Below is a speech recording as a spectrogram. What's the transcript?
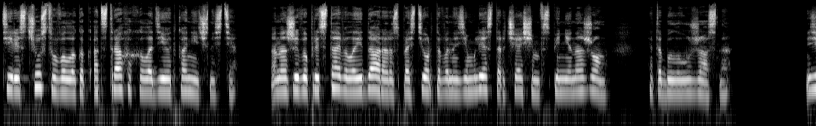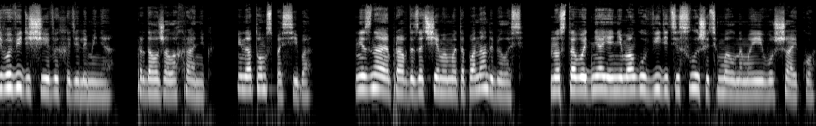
Тирис чувствовала, как от страха холодеют конечности. Она живо представила Идара, распростертого на земле с торчащим в спине ножом. Это было ужасно. «Его видящие выходили меня», — продолжал охранник. «И на том спасибо. Не знаю, правда, зачем им это понадобилось, но с того дня я не могу видеть и слышать Мелнама и его шайку.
